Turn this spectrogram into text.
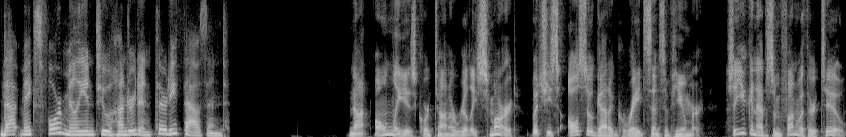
That makes 4,230,000. Not only is Cortana really smart, but she's also got a great sense of humor, so you can have some fun with her too.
